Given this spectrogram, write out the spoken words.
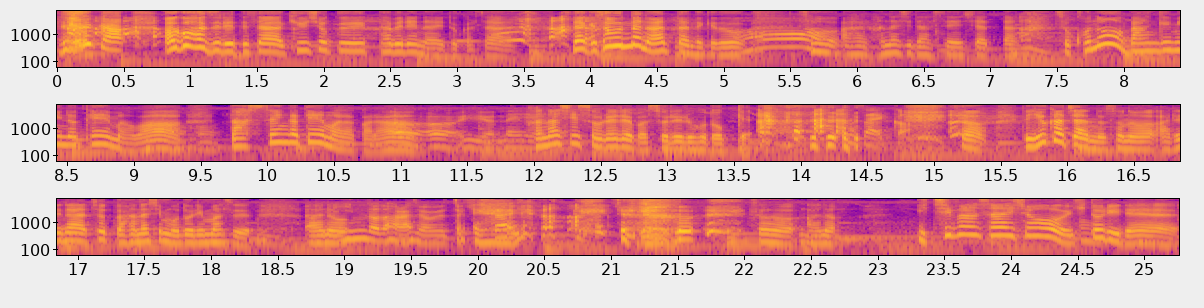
でなんか顎外れてさ給食食べれないとかさなんかそんなのあったんだけどそうあ話脱線しちゃった。そうこの番組のテーマはうんうん脱線がテーマだから話それればそれるほど OK 最高。そう。でゆかちゃんのそのあれだちょっと話戻ります。あのインドの話もめっちゃ聞きたいけど。ちょっとそのあの一番最初一人で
